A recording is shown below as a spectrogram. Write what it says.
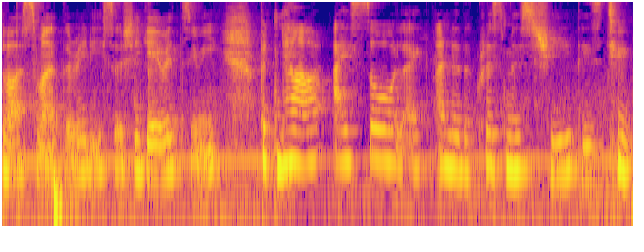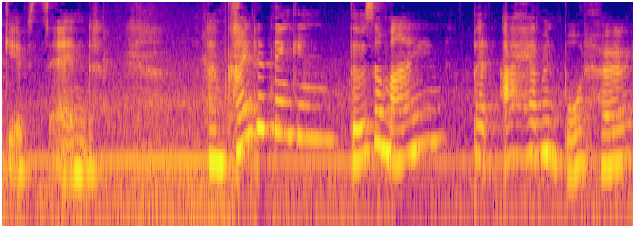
last month already so she gave it to me. But now I saw like under the Christmas tree these two gifts and I'm kind of thinking those are mine but I haven't bought her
